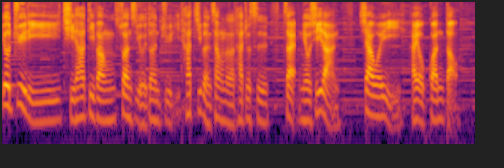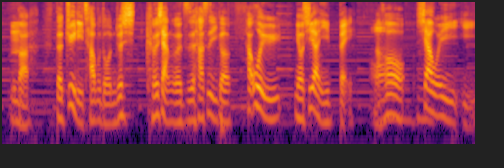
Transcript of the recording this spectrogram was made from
又距离其他地方算是有一段距离，他基本上呢，他就是在纽西兰。夏威夷还有关岛，对吧？的距离差不多，你就 可想而知，它是一个它位于纽西兰以北，然后夏威夷以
